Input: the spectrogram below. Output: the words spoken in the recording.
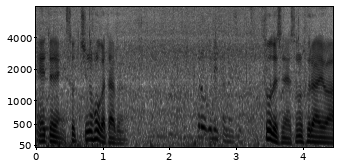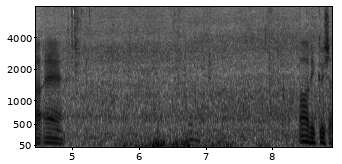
えっ、ー、とねそっちの方が多分。そうですねそのフライはええ。あーびっくりした。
